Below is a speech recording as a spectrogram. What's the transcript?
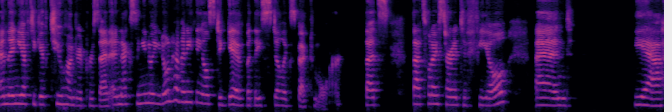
And then you have to give 200% and next thing you know you don't have anything else to give but they still expect more. That's that's what i started to feel and yeah.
